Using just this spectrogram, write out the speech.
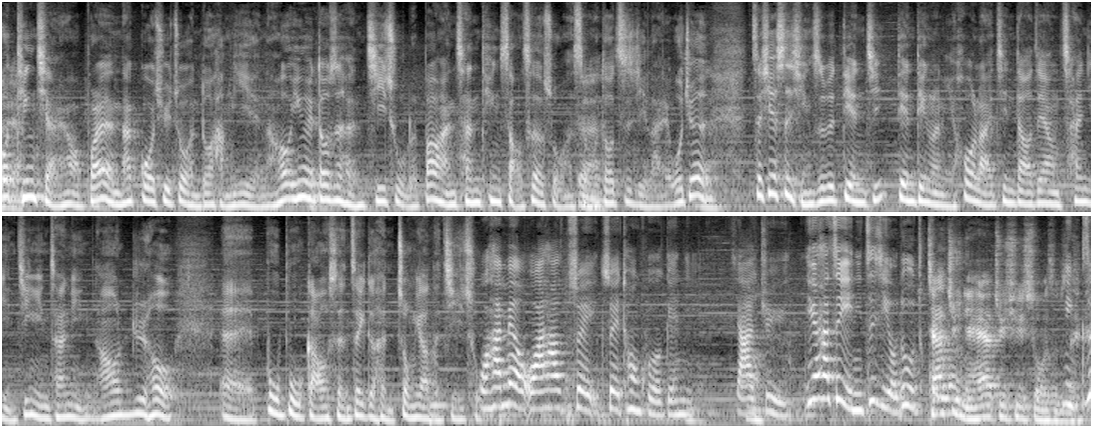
不过听起来哦，Brian 他过去做很多行业，然后因为都是很基础的，包含餐厅扫厕所什么都自己来。我觉得这些事情是不是奠基奠定了你后来进到这样餐饮经营餐饮，然后日后呃步步高升这个很重要的基础。我还没有挖他最最痛苦的给你。家具，因为他自己，你自己有入家具，你还要继续说，是不是？你这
